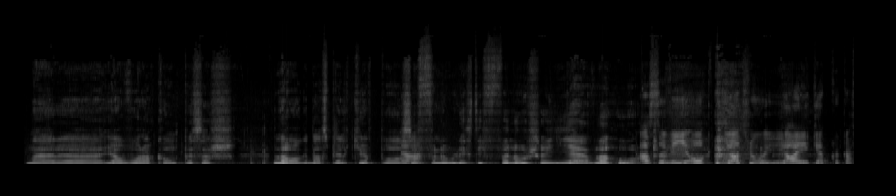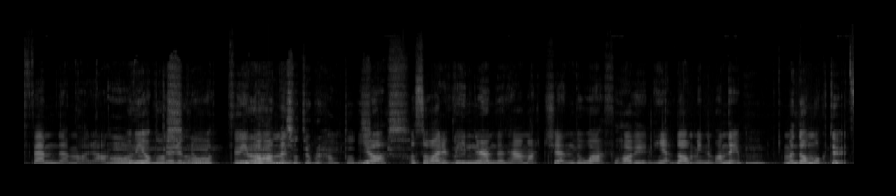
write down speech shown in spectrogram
när eh, jag och våra kompisars lag då spelade cup och så Ja. förlorade de förlorade så jävla hårt. Alltså vi åkte, jag tror, jag gick upp klockan fem den morgonen. och vi åkte till Örebro. ja. För vi ja, bara, jag minns att jag blev hämtad Ja, sex. och så var det vinner de den här matchen då har vi ju en hel dag om innebandy. Men de åkte ut.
